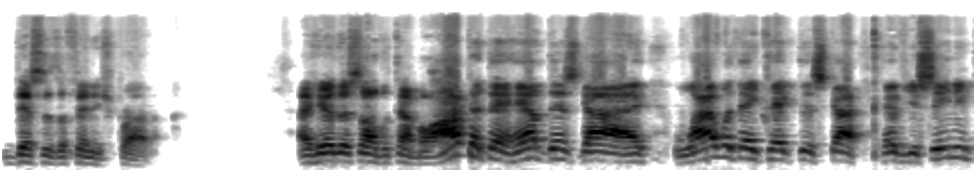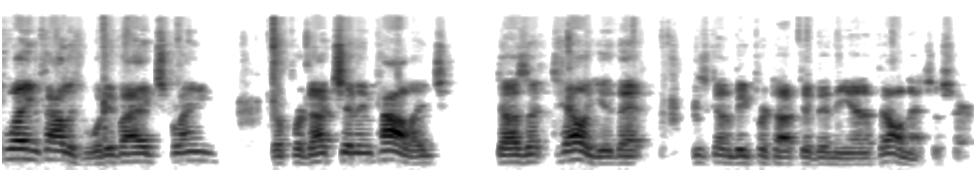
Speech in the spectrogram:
this is a finished product. I hear this all the time. Well, how could they have this guy? Why would they take this guy? Have you seen him play in college? What have I explained? The production in college doesn't tell you that he's going to be productive in the NFL necessarily.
